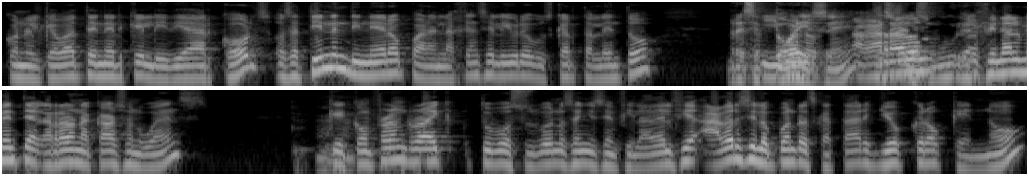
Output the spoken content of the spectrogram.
con, el que va a tener que lidiar Colts. O sea, tienen dinero para en la agencia libre buscar talento. Receptores, ¿eh? Agarraron, finalmente agarraron a Carson Wentz, que con Frank Reich tuvo sus buenos años en Filadelfia. A ver si lo pueden rescatar. Yo creo que no.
